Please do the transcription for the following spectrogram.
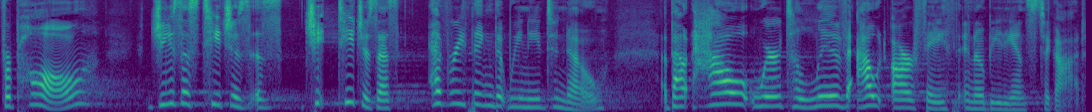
For Paul, Jesus teaches us, teaches us everything that we need to know about how we're to live out our faith in obedience to God.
